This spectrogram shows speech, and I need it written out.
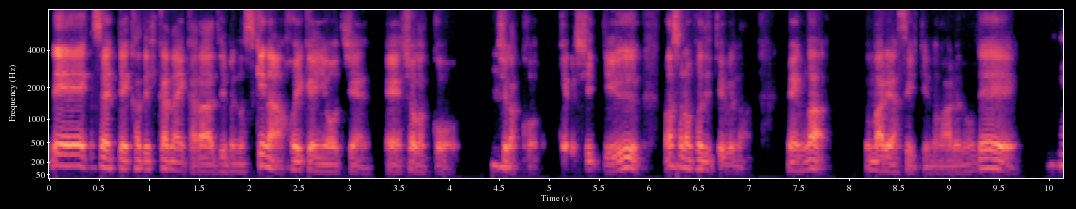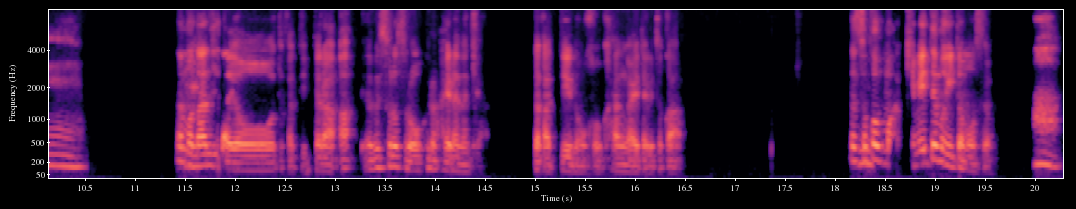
で、そうやって風邪ひかないから自分の好きな保育園、幼稚園、えー小学校、中学校行けるしっていう、まあそのポジティブな面が生まれやすいっていうのがあるので、ねでもう何時だよーとかって言ったら、あ、やべ、そろそろお風呂入らなきゃ、とかっていうのをこう考えたりとか、そこ、まあ決めてもいいと思うんですよ。あ、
